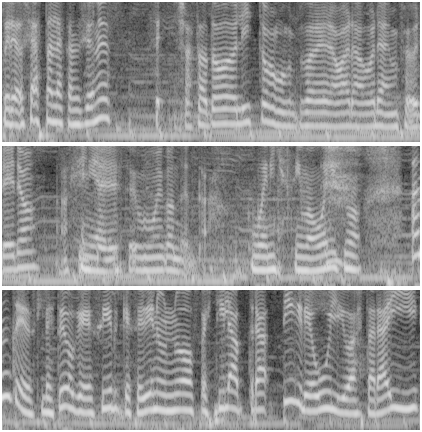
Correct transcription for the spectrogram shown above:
pero ya están las canciones. Sí, ya está todo listo, vamos a empezar a grabar ahora en febrero, así Genial. que estoy muy contenta. Buenísimo, buenísimo. Antes les tengo que decir que se viene un nuevo Festilaptra. Tigre Uli va a estar ahí.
